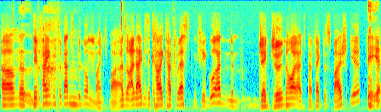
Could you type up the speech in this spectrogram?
ähm, das, den fand ich nicht so ganz hm. gelungen manchmal. Also allein diese karikaturesken Figuren, Jake Gyllenhaal als perfektes Beispiel. Ja.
